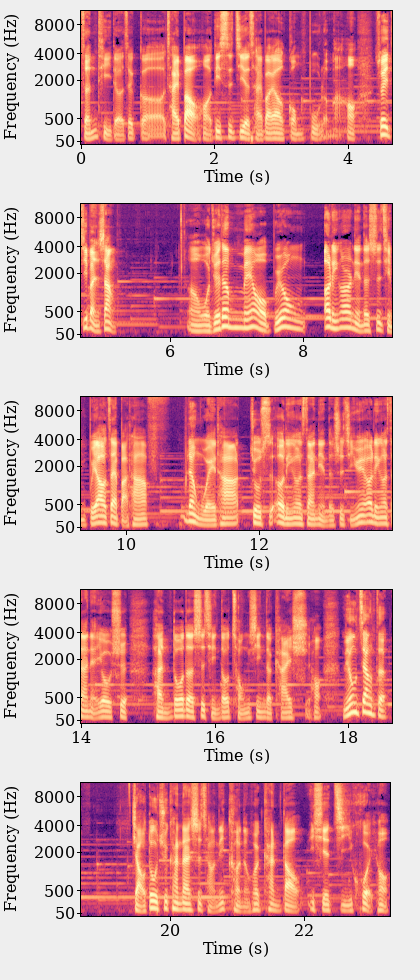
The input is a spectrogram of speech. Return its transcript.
整体的这个财报哈，第四季的财报要公布了嘛哈，所以基本上，嗯、我觉得没有不用二零二二年的事情，不要再把它认为它就是二零二三年的事情，因为二零二三年又是很多的事情都重新的开始哈，你用这样的。角度去看待市场，你可能会看到一些机会吼。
